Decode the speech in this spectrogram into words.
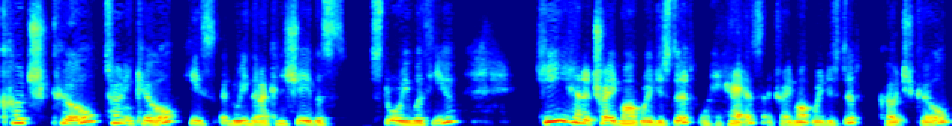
Coach Curl, Tony Curl. He's agreed that I can share this story with you. He had a trademark registered, or he has a trademark registered, Coach Curl.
